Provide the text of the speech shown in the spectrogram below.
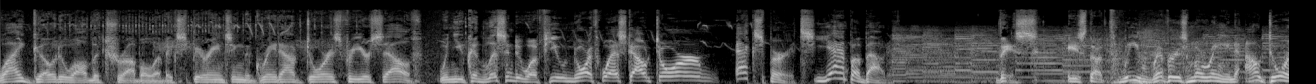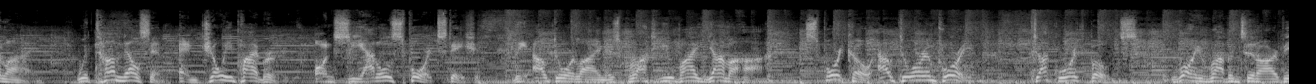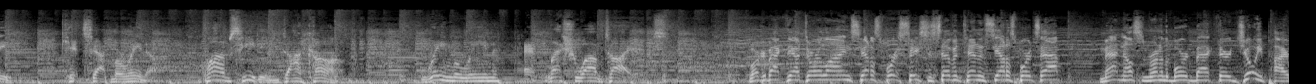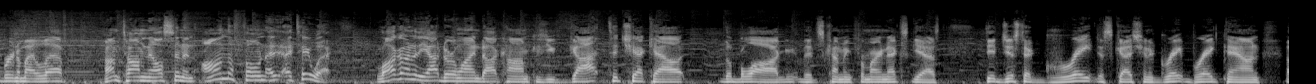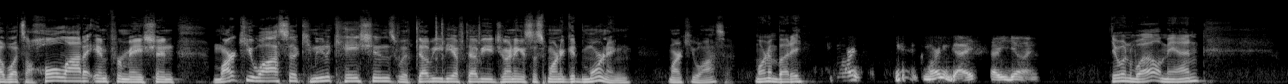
Why go to all the trouble of experiencing the great outdoors for yourself when you can listen to a few Northwest outdoor experts yap about it? This is the Three Rivers Marine Outdoor Line with Tom Nelson and Joey Pyburn on Seattle Sports Station. The Outdoor Line is brought to you by Yamaha, Sportco Outdoor Emporium, Duckworth Boats, Roy Robinson RV, Kitsap Marina, Bob'sHeating.com, Raymarine, and Les Schwab Tires. Welcome back to the Outdoor Line, Seattle Sports Station 710 and Seattle Sports app. Matt Nelson running the board back there. Joey Pyburn to my left. I'm Tom Nelson, and on the phone, I, I tell you what, log on to the outdoorline.com because you got to check out the blog that's coming from our next guest. Did just a great discussion, a great breakdown of what's a whole lot of information. Mark Yuasa, Communications with WDFW, joining us this morning. Good morning, Mark Yuasa. Morning, buddy. Good morning. Guys. How are you doing? Doing well, man.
